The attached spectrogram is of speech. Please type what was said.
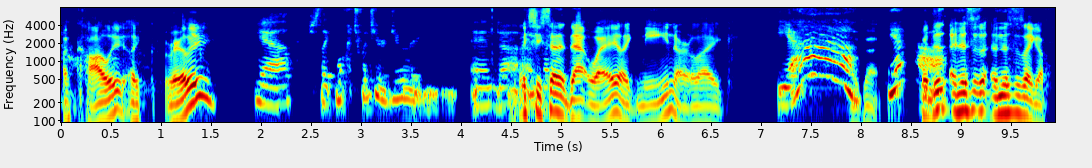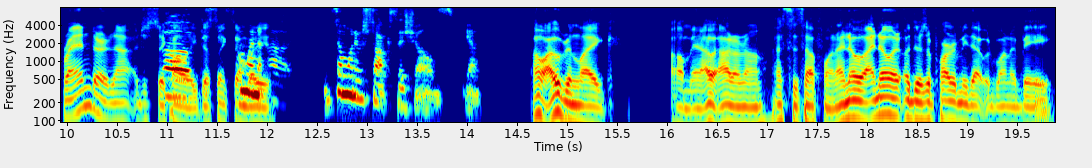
wow. a colleague? Like really? Yeah. She's like, watch what you're doing. And uh, like she like, said it that way, like mean or like yeah. Okay. Yeah. But this and this is and this is like a friend or not just a uh, colleague, just like somebody someone, uh, someone who stocks the shelves. Yeah. Oh, I would have been like, oh man, I, I don't know. That's a tough one. I know, I know there's a part of me that would want to be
